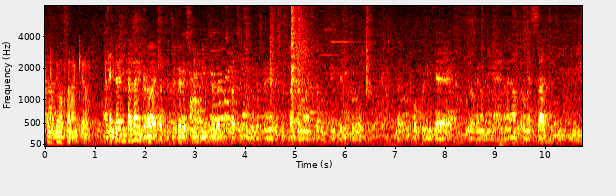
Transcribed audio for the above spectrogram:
che dobbiamo fare anche noi. All'interno di Fallani però hai fatto giocare subito, hai dato spazio subito a prendere il risultato, non è stato più in pericolo eh, un po' quelli che giocano di meno, è un altro messaggio di, di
